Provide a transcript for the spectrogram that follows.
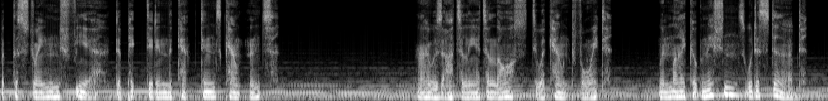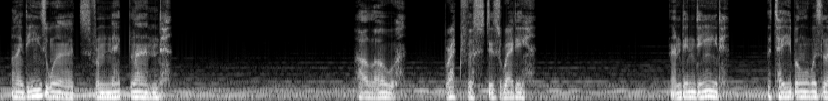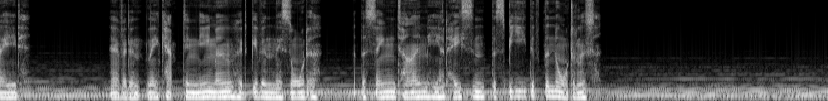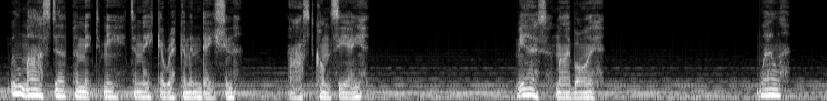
but the strange fear depicted in the captain's countenance. I was utterly at a loss to account for it when my cognitions were disturbed by these words from Ned Land. Hello, breakfast is ready. And indeed, the table was laid. Evidently, Captain Nemo had given this order at the same time he had hastened the speed of the Nautilus. Will Master permit me to make a recommendation? asked Conseil. Yes, my boy. Well,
